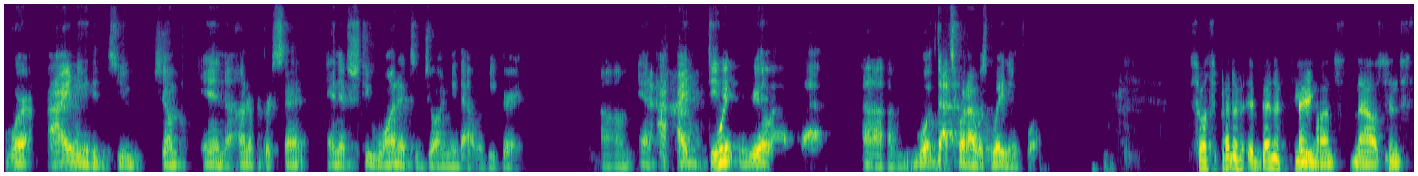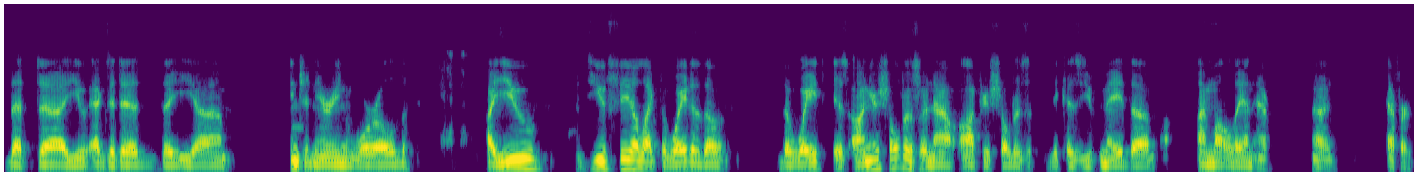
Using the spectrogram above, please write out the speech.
where I needed to jump in 100%. And if she wanted to join me, that would be great. Um, and I, I didn't realize that. Um, well, that's what I was waiting for. So it's been a, it's been a few months now since that uh, you exited the uh, engineering world. Are you? Do you feel like the weight of the the weight is on your shoulders or now off your shoulders because you've made the I'm all in uh, effort?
